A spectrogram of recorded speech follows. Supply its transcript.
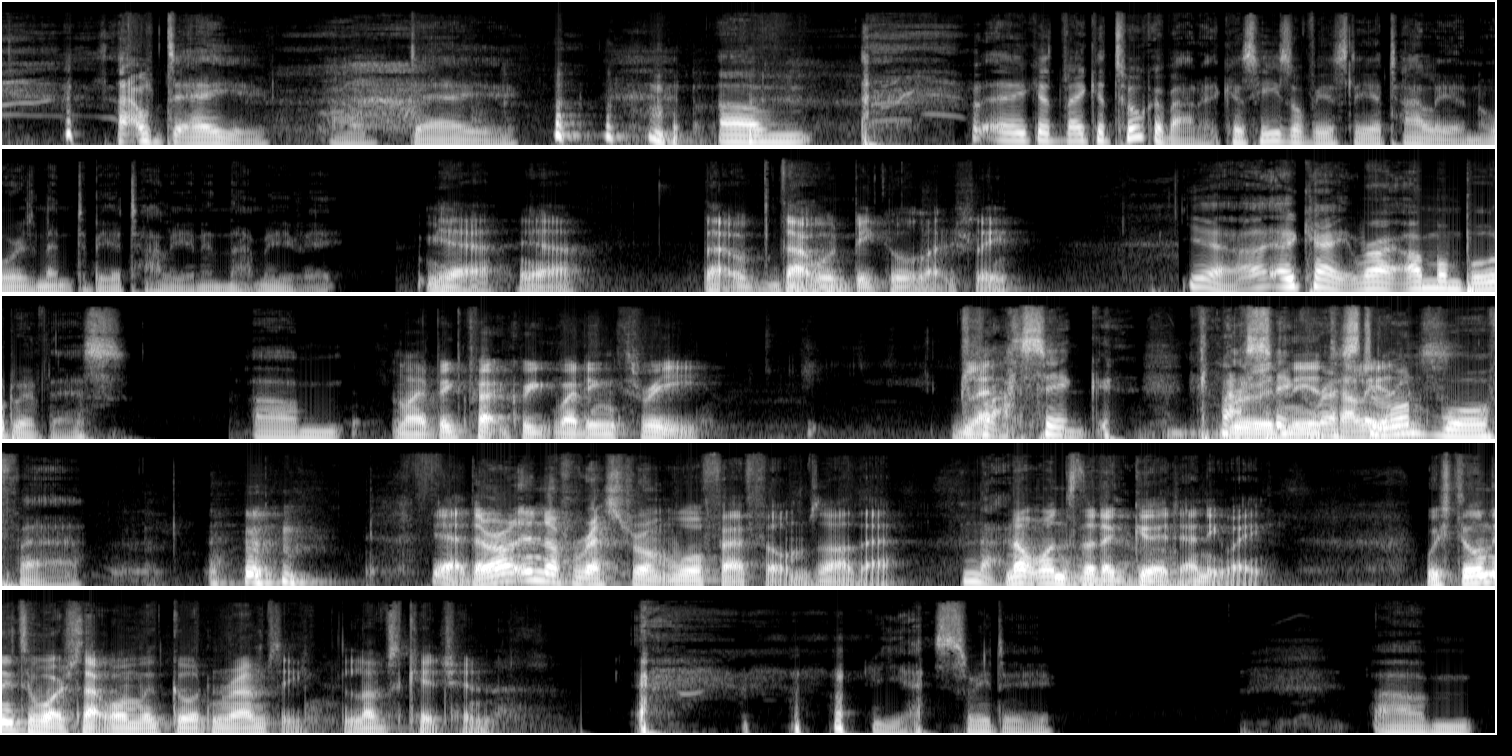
How dare you? How dare you? um, they could they could talk about it because he's obviously Italian or is meant to be Italian in that movie. Yeah, yeah. That would that would be cool actually. Yeah. uh, Okay. Right. I'm on board with this. Um, My Big Fat Greek Wedding 3. Classic, classic restaurant Italians. warfare. Yeah, there aren't enough restaurant warfare films, are there? No, Not ones that are good anyway. We still need to watch that one with Gordon Ramsay, Love's Kitchen. yes, we do. Um,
